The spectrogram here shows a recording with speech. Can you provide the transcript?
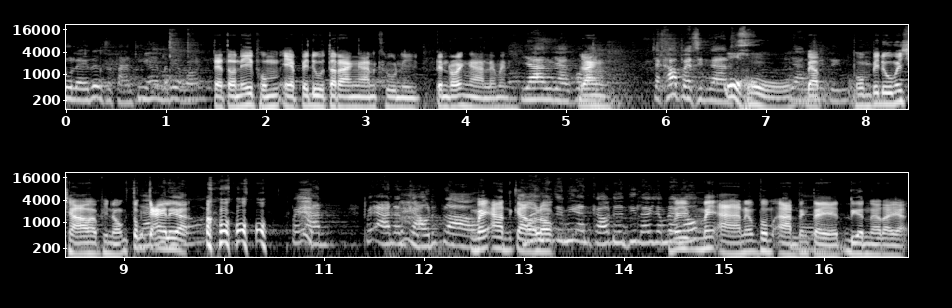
ดูแลเรื่องสถานที่ให้มันเรียบร้อยแต่ตอนนี้ผมแอบไปดูตารางงานครูนี่เป็นร้อยงานแล้วไหมนี่ยังยังประมาณยัง จะเข้า 80 งาน โอ้โห ยังไม่แบบถึง ผมไปดูเมื่อเช้าครับพี่น้องตกใจเลยอะ ไปอ่านไปอ่านอันเก่าหรือเปล่าไม่อ่านเก่าหรอก ไม่มันจะมีอันเก่าเดือนที่แล้วยังไม่ไม่ได้เนาะไม่อ่านนะผมอ่านตั้งแต่เดือนอะไรอะ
